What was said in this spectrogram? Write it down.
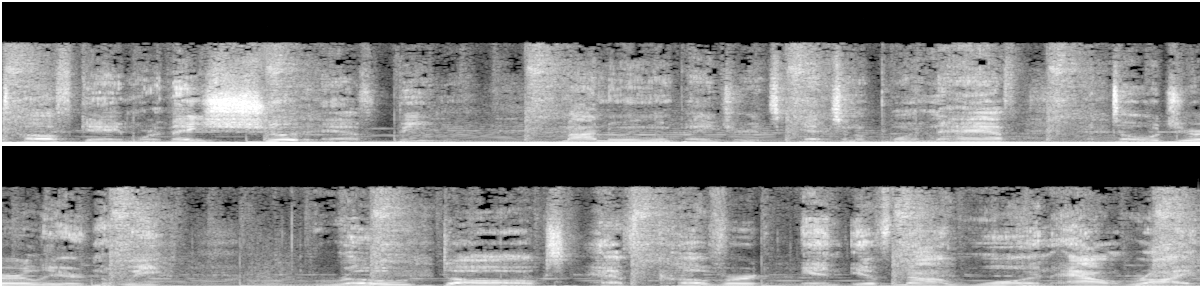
tough game where they should have beaten my New England Patriots, catching a point and a half. I told you earlier in the week, road dogs have covered and if not won outright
